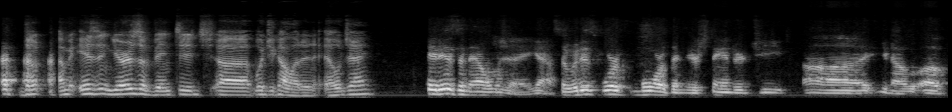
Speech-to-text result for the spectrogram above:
Don't, I mean, isn't yours a vintage? Uh, what'd you call it? An LJ? It is an LJ, yeah. So it is worth more than your standard Jeep, uh, you know, of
